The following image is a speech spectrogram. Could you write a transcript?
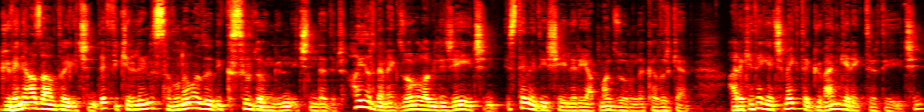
güveni azaldığı için de fikirlerini savunamadığı bir kısır döngünün içindedir. Hayır demek zor olabileceği için istemediği şeyleri yapmak zorunda kalırken, harekete geçmek de güven gerektirdiği için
